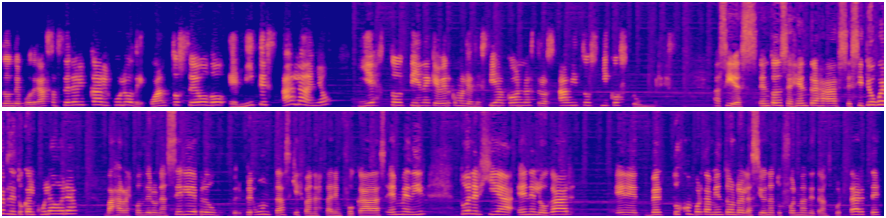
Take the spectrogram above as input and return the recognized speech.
donde podrás hacer el cálculo de cuánto CO2 emites al año y esto tiene que ver, como les decía, con nuestros hábitos y costumbres. Así es, entonces entras a ese sitio web de tu calculadora, vas a responder una serie de preguntas que van a estar enfocadas en medir tu energía en el hogar, en ver tus comportamientos en relación a tus formas de transportarte,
